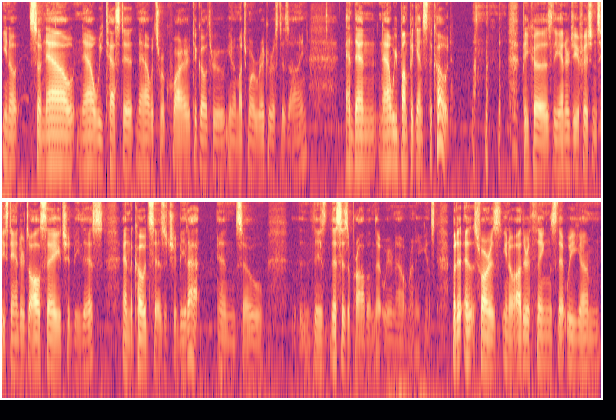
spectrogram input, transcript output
you know, so now now we test it. Now it's required to go through you know much more rigorous design, and then now we bump against the code. because the energy efficiency standards all say it should be this, and the code says it should be that. And so this, this is a problem that we're now running against. But as far as you know, other things that we um,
